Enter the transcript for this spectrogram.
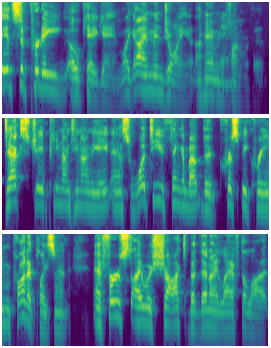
It's a pretty okay game. Like I'm enjoying it. I'm having Yeah. fun with it. Dex JP1998 asks, "What do you think about the Krispy Kreme product placement?" At first, I was shocked, but then I laughed a lot.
